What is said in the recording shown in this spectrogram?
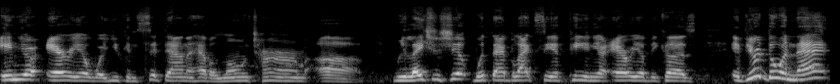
in your area where you can sit down and have a long term uh, relationship with that black CFP in your area. Because if you're doing that,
